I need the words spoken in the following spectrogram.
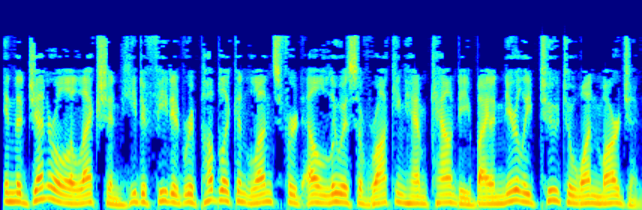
In the general election he defeated Republican Lunsford L. Lewis of Rockingham County by a nearly 2 to 1 margin.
